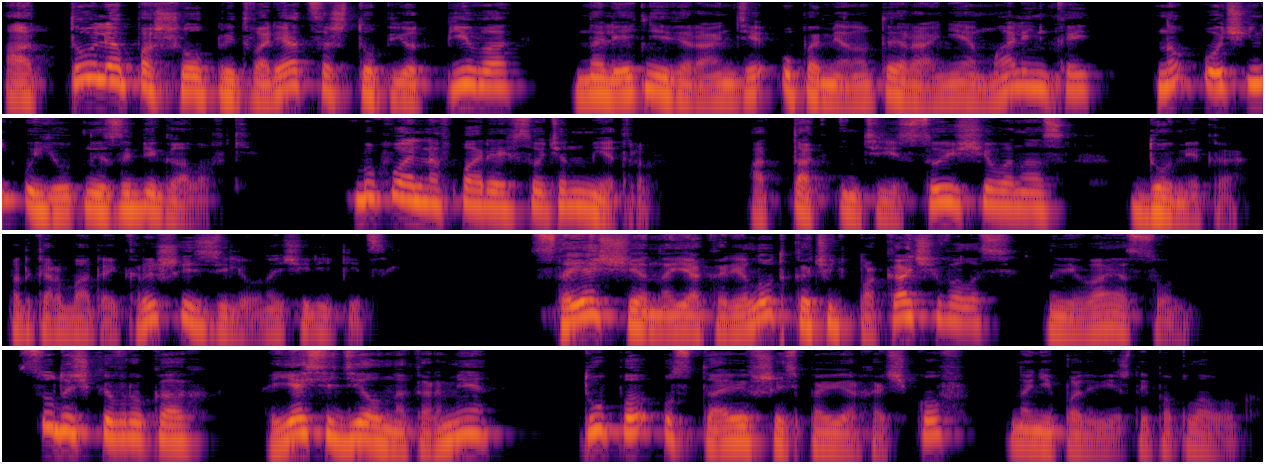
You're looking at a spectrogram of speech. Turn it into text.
а Толя пошел притворяться, что пьет пиво на летней веранде упомянутой ранее маленькой, но очень уютной забегаловки. Буквально в паре сотен метров от так интересующего нас домика под горбатой крышей с зеленой черепицей. Стоящая на якоре лодка чуть покачивалась, навевая сон. С удочкой в руках я сидел на корме, тупо уставившись поверх очков на неподвижный поплавок.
